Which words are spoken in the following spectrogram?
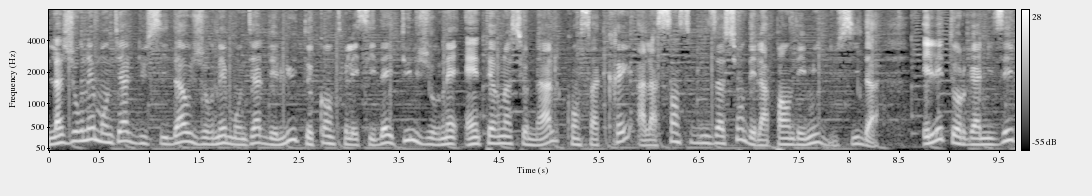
La journée mondiale du sida ou journée mondiale de lutte contre le sida est une journée internationale consacrée à la sensibilisation de la pandémie du sida. Elle est organisée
